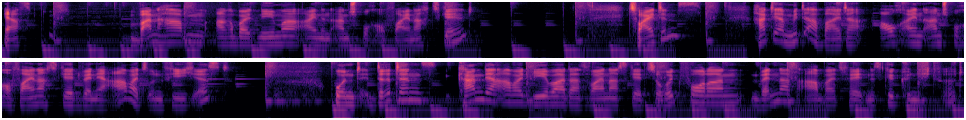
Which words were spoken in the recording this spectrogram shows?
Erstens, wann haben Arbeitnehmer einen Anspruch auf Weihnachtsgeld? Zweitens, hat der Mitarbeiter auch einen Anspruch auf Weihnachtsgeld, wenn er arbeitsunfähig ist? Und drittens, kann der Arbeitgeber das Weihnachtsgeld zurückfordern, wenn das Arbeitsverhältnis gekündigt wird?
